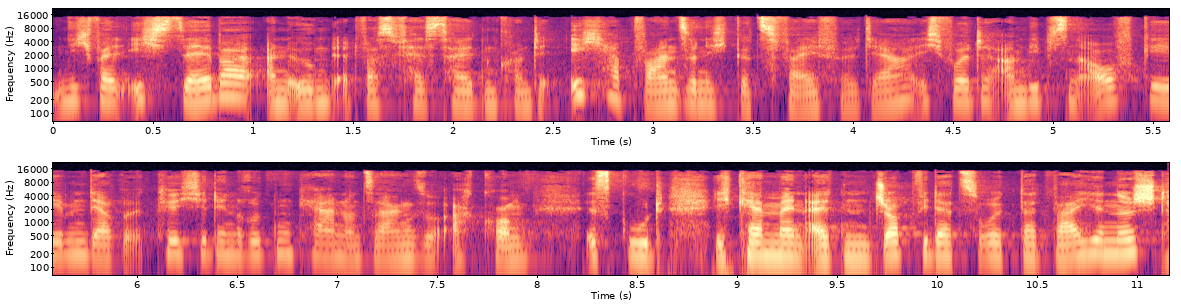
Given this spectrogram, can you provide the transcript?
nicht, weil ich selber an irgendetwas festhalten konnte. Ich habe wahnsinnig gezweifelt, ja. Ich wollte am liebsten aufgeben, der Kirche den Rücken kehren und sagen so, ach komm, ist gut. Ich kenne meinen alten Job wieder zurück, das war hier nichts.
